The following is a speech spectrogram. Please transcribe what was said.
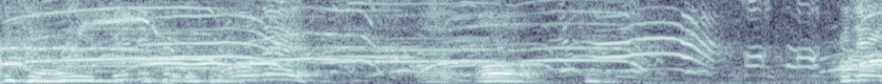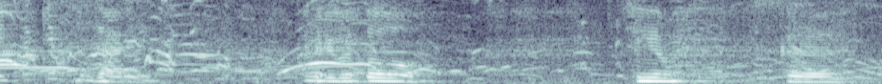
그죠 오늘 미니팬 같은. 오늘 어 굉장히 뜻깊은 자리 그리고 또 지금 그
